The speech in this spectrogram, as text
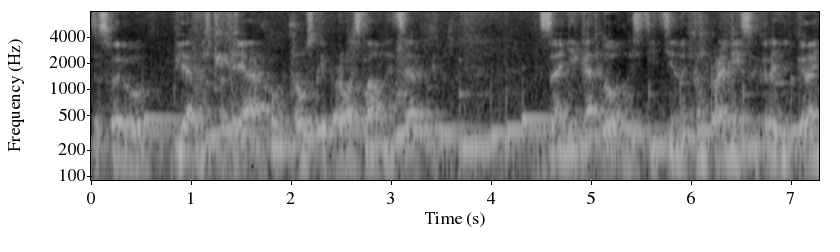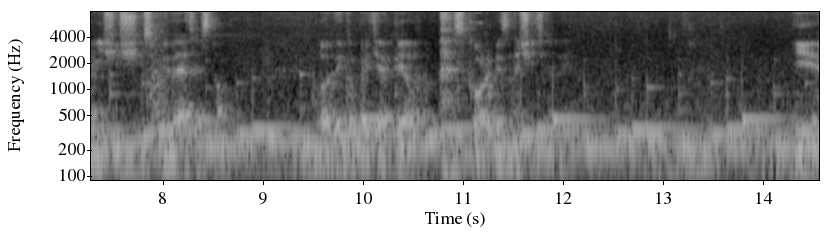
За свою верность патриарху Русской Православной Церкви, за неготовность идти на компромиссы, граничащие с предательством, Владыка претерпел скорби значительные. И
